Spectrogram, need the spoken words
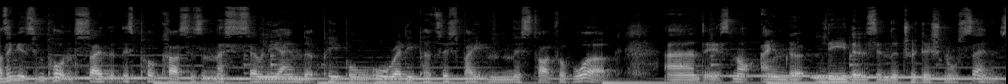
I think it's important to say that this podcast isn't necessarily aimed at people already participating in this type of work, and it's not aimed at leaders in the traditional sense.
